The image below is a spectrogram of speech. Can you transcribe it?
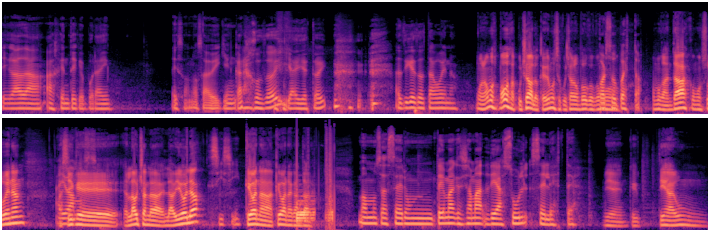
llegada a gente que por ahí eso no sabe quién carajo soy y ahí estoy. así que eso está bueno. Bueno, vamos, vamos a escucharlo. Queremos escuchar un poco cómo, Por supuesto. cómo cantás, cómo suenan. Ahí Así vamos. que el Laucha en la, en la viola. Sí, sí. ¿Qué van, a, ¿Qué van a cantar? Vamos a hacer un tema que se llama De Azul Celeste. Bien, que tiene algún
